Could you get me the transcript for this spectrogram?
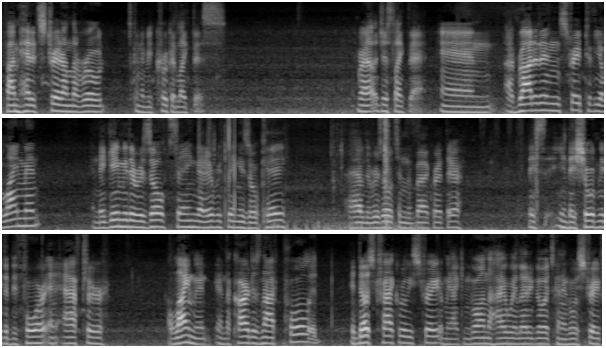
if I'm headed straight on the road, it's gonna be crooked like this. Right, just like that. And I brought it in straight to the alignment and they gave me the results saying that everything is okay. I have the results in the back right there. They, you know, they showed me the before and after alignment and the car does not pull. It, it does track really straight. I mean, I can go on the highway, let it go. It's going to go straight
